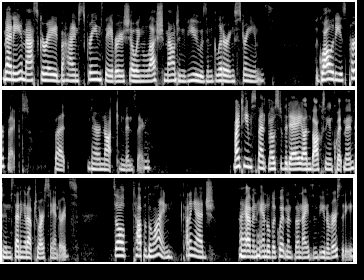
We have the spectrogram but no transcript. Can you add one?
Many masquerade behind screensavers showing lush mountain views and glittering streams. The quality is perfect, but they're not convincing. My team spent most of the day unboxing equipment and setting it up to our standards. It's all top of the line, cutting edge. I haven't handled equipment so nice since university,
